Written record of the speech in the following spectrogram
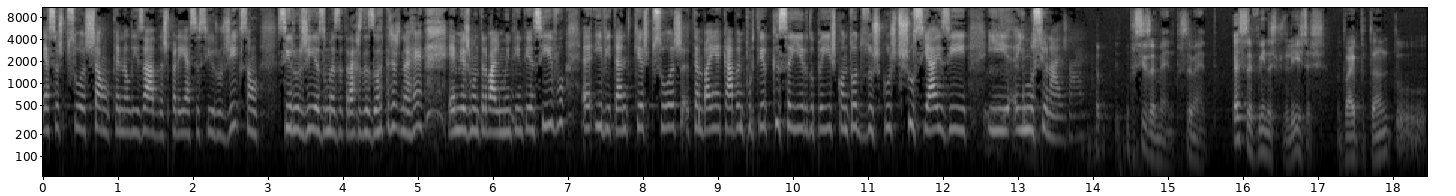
essas pessoas são canalizadas para essa cirurgia, que são cirurgias umas atrás das outras, não é? É mesmo um trabalho muito intensivo, eh, evitando que as pessoas também acabem por ter que sair do país com todos os custos sociais e, e emocionais, não é? Precisamente, precisamente. Essa vinda de especialistas vai, portanto,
